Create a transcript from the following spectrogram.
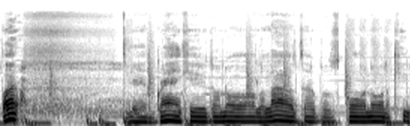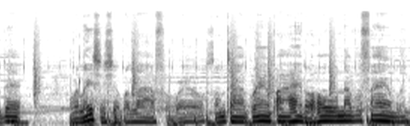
But yeah, the grandkids don't know all the lies that was going on to keep that relationship alive for real. Sometimes grandpa had a whole nother family.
